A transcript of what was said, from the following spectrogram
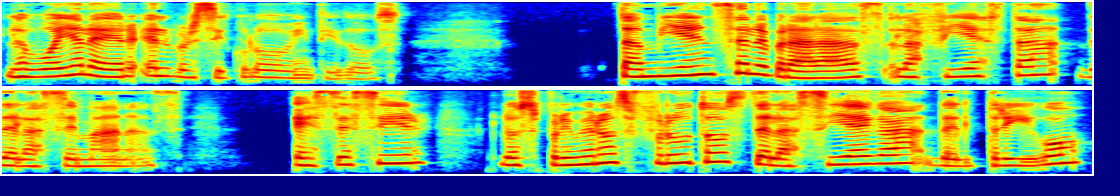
Les voy a leer el versículo 22. También celebrarás la fiesta de las semanas, es decir, los primeros frutos de la siega del trigo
